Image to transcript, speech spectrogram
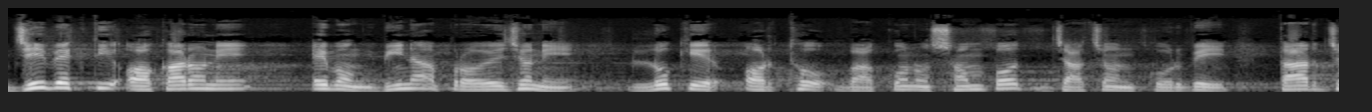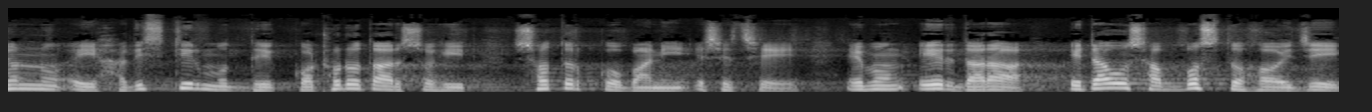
যে ব্যক্তি অকারণে এবং বিনা প্রয়োজনে লোকের অর্থ বা কোনো সম্পদ যাচন করবে, তার জন্য এই হাদিসটির মধ্যে কঠোরতার সহিত সতর্কবাণী এসেছে এবং এর দ্বারা এটাও সাব্যস্ত হয় যে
